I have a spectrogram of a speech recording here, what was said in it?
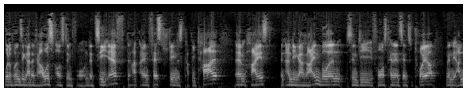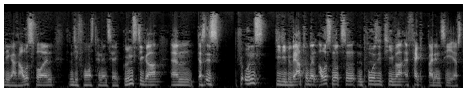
oder wollen Sie gerade raus aus dem Fonds? Und der CEF, der hat ein feststehendes Kapital, ähm, heißt, wenn Anleger rein wollen, sind die Fonds tendenziell zu teuer. Wenn die Anleger raus wollen, sind die Fonds tendenziell günstiger. Ähm, das ist für uns, die die Bewertungen ausnutzen, ein positiver Effekt bei den CEFs.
